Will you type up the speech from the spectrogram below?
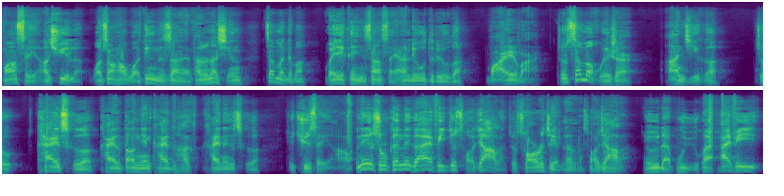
往沈阳去了。我正好我定的上海，他说那行，这么的吧，我也跟你上沈阳溜达溜达，玩一玩，就这么回事俺几个就开车，开着当年开着他开那个车就去沈阳了。那个时候跟那个爱妃就吵架了，就吵吵起来了，吵架了，有有点不愉快。爱妃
